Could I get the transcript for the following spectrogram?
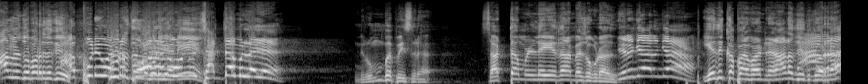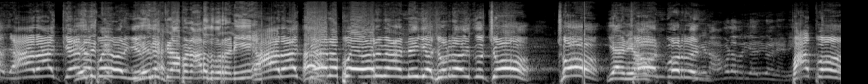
ஆளன சோ போடுறதுக்கு? அப்படி ஒரு சட்டம் இல்லையே. நீ ரொம்ப பேசுற. சட்டம் இல்லையே தான் பேசக்கூடாது. இருங்க இருங்க. எதுக்கு அப்ப நாடகத்துக்கு வர்ற? யாரா- கேன எதுக்கு போய். எதுக்கு அப்ப நாடகத்துக்கு வர்ற நீ? யாரா கேன போய் வருவேன். நீங்க சொல்றதுக்கு சோ சோ ஏன் நீ சோன்னு போடுறது அவ்வளவு பெரிய அறிவாளி நீ? பாப்போம்.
